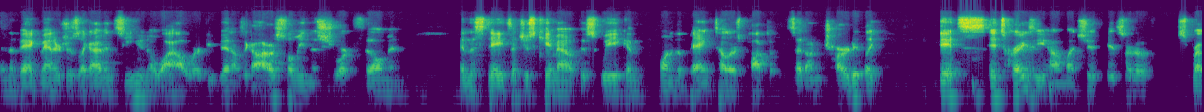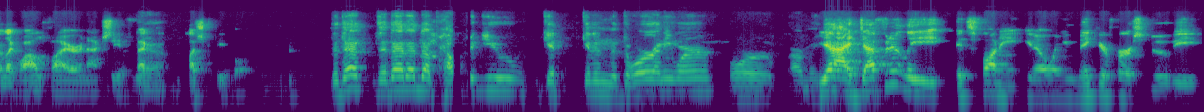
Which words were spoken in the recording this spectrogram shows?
and the bank manager's like, I haven't seen you in a while. Where have you been? I was like, oh, I was filming this short film in, in the States that just came out this week. And one of the bank tellers popped up and said, Uncharted. Like, it's it's crazy how much it, it sort of spread like wildfire and actually affected Yeah. and touched people. Did that did that end up helping you get get in the door anywhere? Or Yeah, I definitely. It's funny, you know, when you make your first movie,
